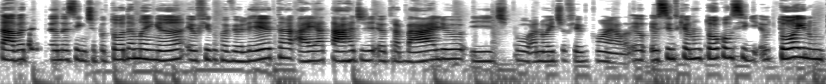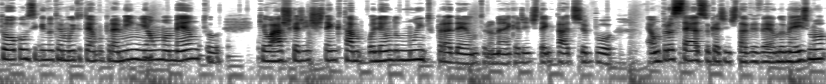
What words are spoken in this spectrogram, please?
tava tentando assim, tipo, toda manhã eu fico com a Violeta, aí à tarde eu trabalho e, tipo, à noite eu fico com ela. Eu, eu sinto que eu não tô conseguindo, eu tô e não tô conseguindo ter muito tempo para mim, e é um momento que eu acho que a gente tem que estar tá olhando muito para dentro, né? Que a gente tem que estar, tá, tipo, é um processo que a gente tá vivendo mesmo,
